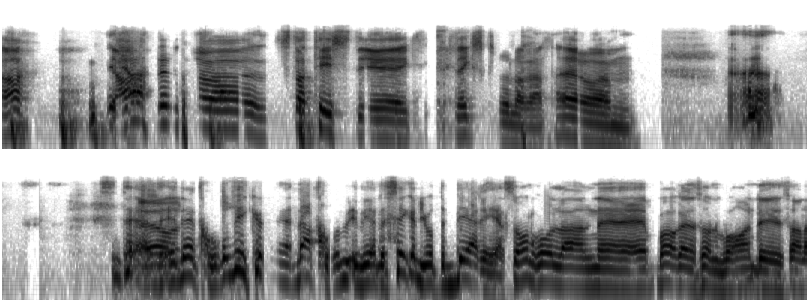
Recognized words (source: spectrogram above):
Ja. Ja, det er statist i Krigsknulleren. Det um, Det, det, tror vi kunne tror vi, vi hadde sikkert gjort det bedre i en sånn rolle enn eh, bare en sånn vanlig sånn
